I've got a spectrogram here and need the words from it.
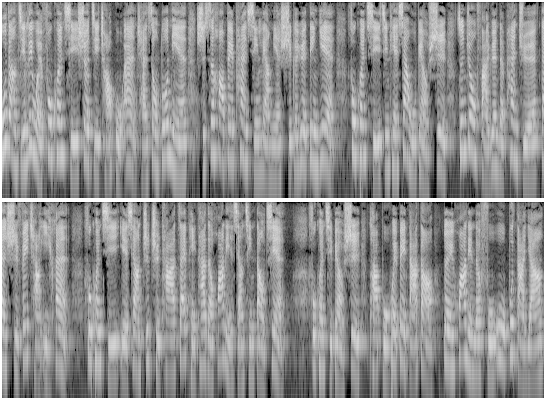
无党籍立委傅昆萁涉及炒股案缠讼多年，十四号被判刑两年十个月定谳。傅昆萁今天下午表示尊重法院的判决，但是非常遗憾。傅昆萁也向支持他、栽培他的花莲乡亲道歉。傅昆萁表示，他不会被打倒，对花莲的服务不打烊，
